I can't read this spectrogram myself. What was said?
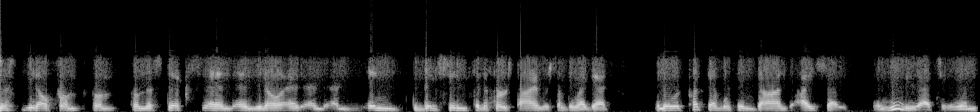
just you know from from from the sticks and and you know and, and and in the big city for the first time or something like that, and they would put them within Don's eyesight, and he knew that too, and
